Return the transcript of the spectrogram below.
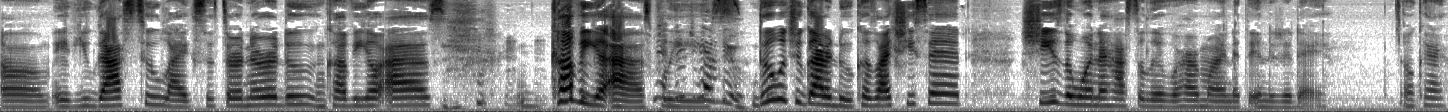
um, if you got to, like Sister Anura do, and cover your eyes, cover your eyes, please. you do. do what you gotta do, because like she said, she's the one that has to live with her mind at the end of the day. Okay,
